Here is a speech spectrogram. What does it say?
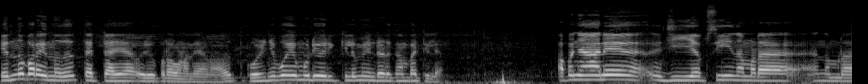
എന്ന് പറയുന്നത് തെറ്റായ ഒരു പ്രവണതയാണ്. അത് കൊഴിഞ്ഞു പോയ മുടി ഒരിക്കലും വീണ്ടെടുക്കാൻ പറ്റില്ല. അപ്പോൾ ഞാൻ ജി എഫ് സി നമ്മുടെ നമ്മുടെ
